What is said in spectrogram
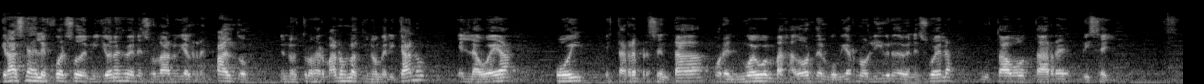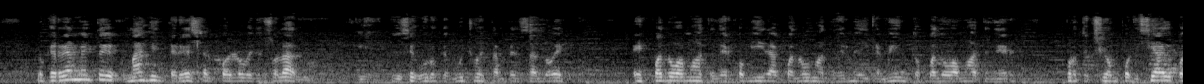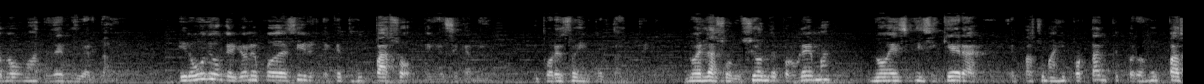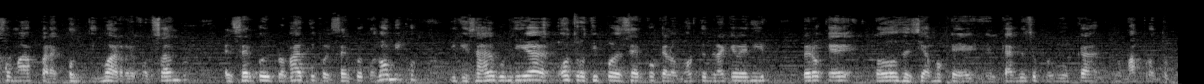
gracias al esfuerzo de millones de venezolanos y el respaldo de nuestros hermanos latinoamericanos, en la OEA hoy está representada por el nuevo embajador del gobierno libre de Venezuela, Gustavo Tarre Briceño. Lo que realmente más interesa al pueblo venezolano, y estoy seguro que muchos están pensando esto, es cuándo vamos a tener comida, cuándo vamos a tener medicamentos, cuándo vamos a tener protección policial, cuándo vamos a tener libertad. Y lo único que yo les puedo decir es que este es un paso en ese camino. Y por eso es importante. No es la solución del problema, no es ni siquiera el paso más importante, pero es un paso más para continuar reforzando el cerco diplomático, el cerco económico y quizás algún día otro tipo de cerco que a lo mejor tendrá que venir, pero que todos deseamos que el cambio se produzca lo más pronto posible.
